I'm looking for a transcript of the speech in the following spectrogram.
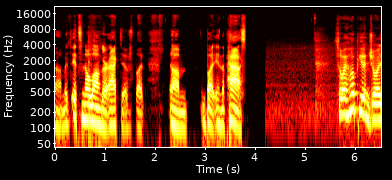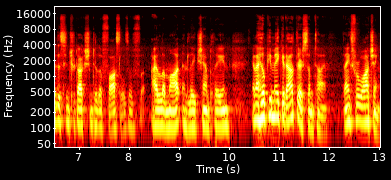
Um, it, it's no longer active, but um, but in the past. So I hope you enjoyed this introduction to the fossils of Isle La Motte and Lake Champlain, and I hope you make it out there sometime. Thanks for watching.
